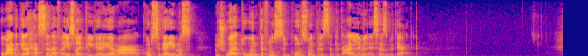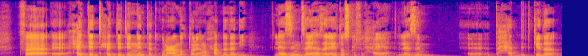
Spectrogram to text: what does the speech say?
وبعد كده حسنها في أي cycle جاية مع course جاي مثلا. مش وقته وأنت في نص ال course وأنت لسه بتتعلم الأساس بتاعك. فحتة حتة إن أنت تكون عندك طريقة محددة دي لازم زيها زي أي تاسك في الحياة لازم آه، تحدد كده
